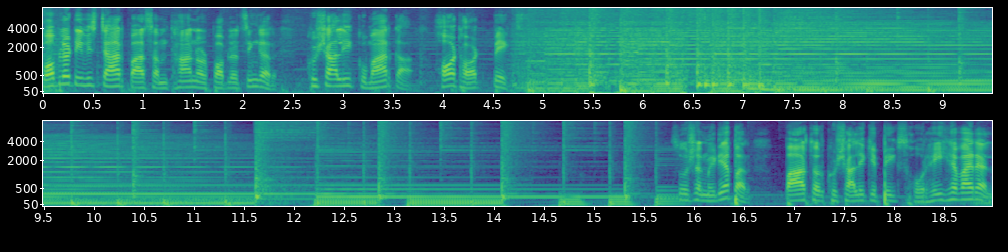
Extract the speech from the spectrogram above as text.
पॉपुलर टीवी स्टार पासम थान और पॉपुलर सिंगर खुशाली कुमार का hot hot pics social media पर पार्थ और खुशाली की पिक्स हो रही है वायरल।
